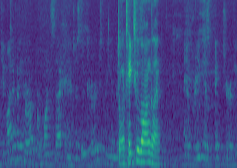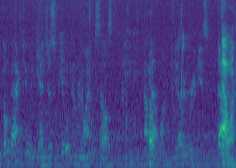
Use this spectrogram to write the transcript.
Do you mind if I interrupt for one second? It just occurred to me in the. Don't take too long, Glenn. The previous picture, if you go back to it again, just so people can remind themselves, not Oh. that one. The other previous. That one.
